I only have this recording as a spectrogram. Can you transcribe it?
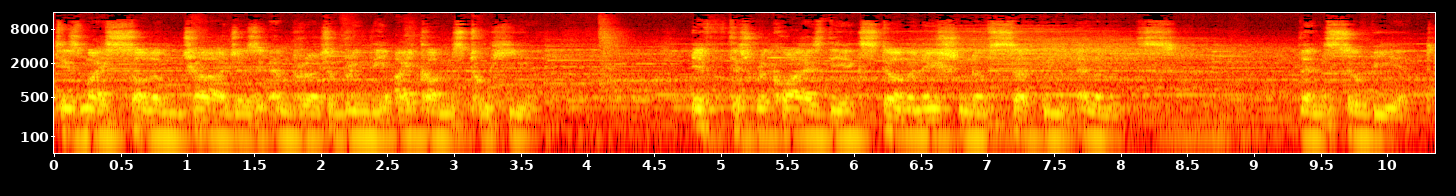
Tis my solemn charge as Emperor to bring the Eikons to here. If this requires the extermination of certain elements, then so be it.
